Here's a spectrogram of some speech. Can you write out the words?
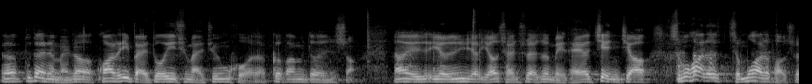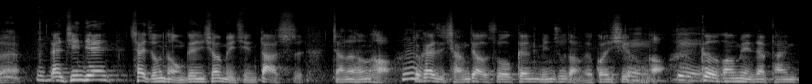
呃，不断的买到，花了一百多亿去买军火了，各方面都很爽。然后也有人谣谣传出来说，美台要建交，什么话都 什么话都跑出来。但今天蔡总统跟萧美琴大使讲得很好，都开始强调说跟民主党的关系很好，各方面在攀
